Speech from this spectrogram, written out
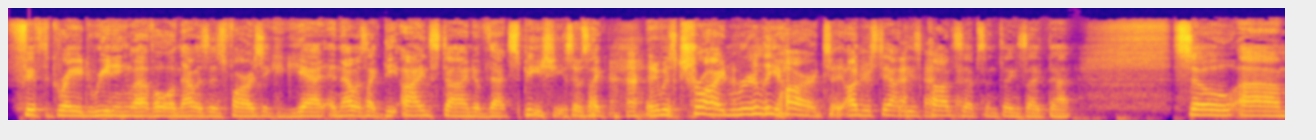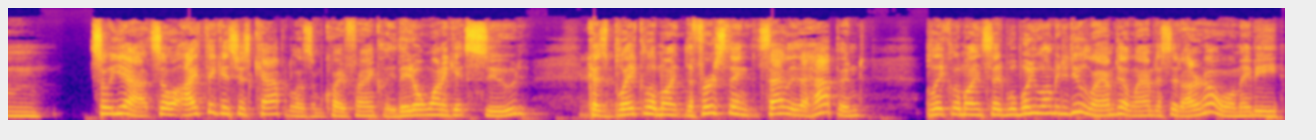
fifth grade reading level, and that was as far as it could get. And that was like the Einstein of that species. It was like, and it was trying really hard to understand these concepts and things like that. So, um, so yeah, so I think it's just capitalism, quite frankly. They don't want to get sued because Blake Lemoine, the first thing, sadly, that happened Blake Lemoine said, Well, what do you want me to do, LaMDA? LaMDA said, I don't know. Well, maybe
